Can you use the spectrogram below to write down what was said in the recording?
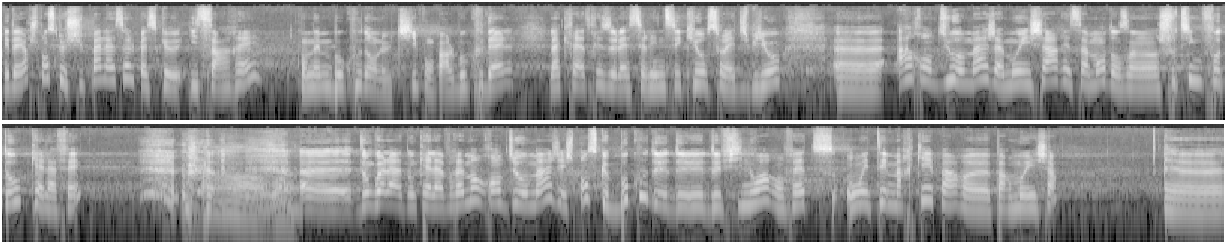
Et d'ailleurs, je pense que je suis pas la seule, parce que Issa Rae, qu'on aime beaucoup dans le chip, on parle beaucoup d'elle, la créatrice de la série Insecure sur HBO, euh, a rendu hommage à Moesha récemment dans un shooting photo qu'elle a fait. Euh, donc voilà, donc elle a vraiment rendu hommage et je pense que beaucoup de, filles noires en fait ont été marquées par, euh, par Moesha. Euh,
